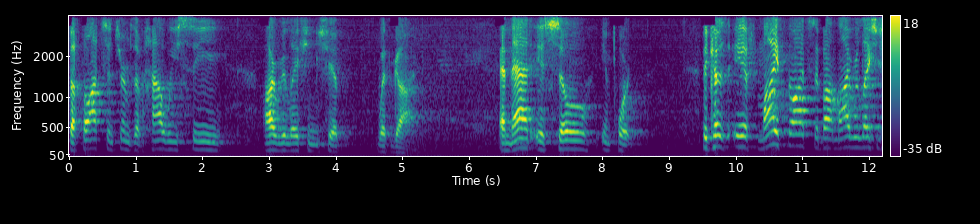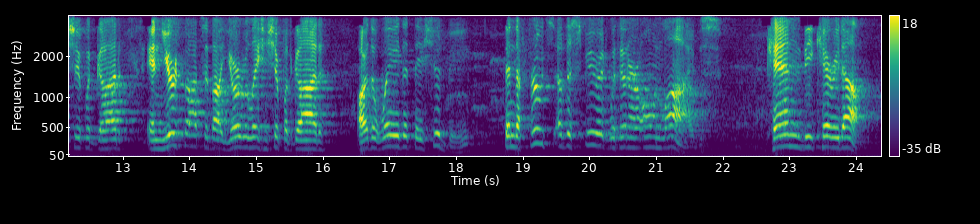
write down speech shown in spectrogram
The thoughts in terms of how we see our relationship with God. And that is so important. Because if my thoughts about my relationship with God and your thoughts about your relationship with God are the way that they should be, then the fruits of the Spirit within our own lives can be carried out.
